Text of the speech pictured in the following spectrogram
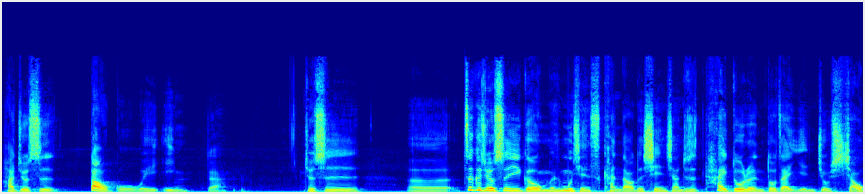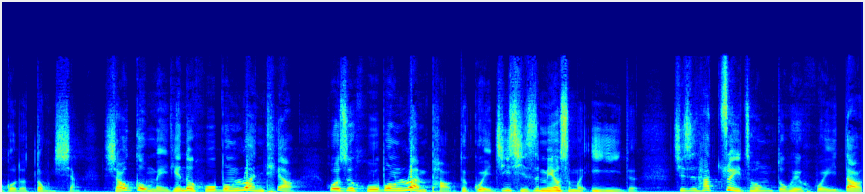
它就是倒果为因，对啊，就是呃，这个就是一个我们目前是看到的现象，就是太多人都在研究小狗的动向，小狗每天都活蹦乱跳。或者是活蹦乱跑的轨迹，其实没有什么意义的。其实它最终都会回到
